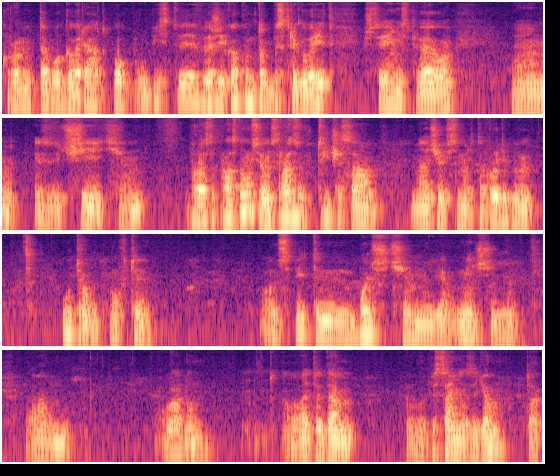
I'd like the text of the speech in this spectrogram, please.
Кроме того, говорят об убийстве. Подожди, как он так быстро говорит, что я не успеваю его эм, изучить. Просто проснулся, он сразу в 3 часа начал снимать. Это вроде бы утром, ух ты. Он спит больше, чем я, меньше, чем я. Эм, ладно. Давай тогда в описание зайдем. Так,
